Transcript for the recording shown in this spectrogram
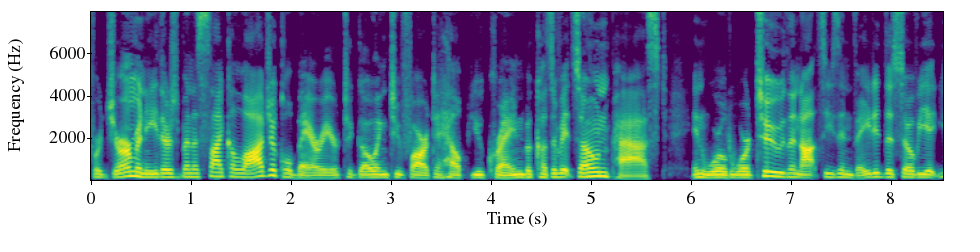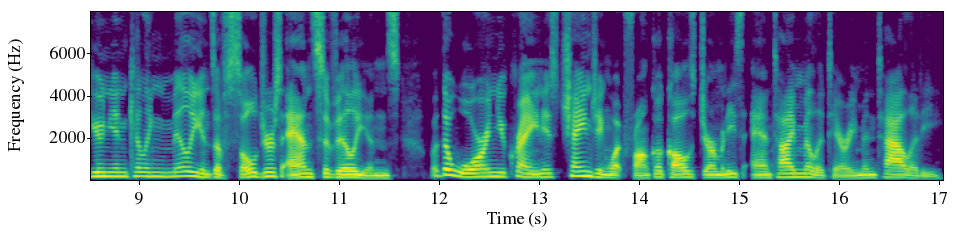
For Germany, there's been a psychological barrier to going too far to help Ukraine because of its own past. In World War II, the Nazis invaded the Soviet Union, killing millions of soldiers and civilians. But the war in Ukraine is changing what Franke calls Germany's anti military mentality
